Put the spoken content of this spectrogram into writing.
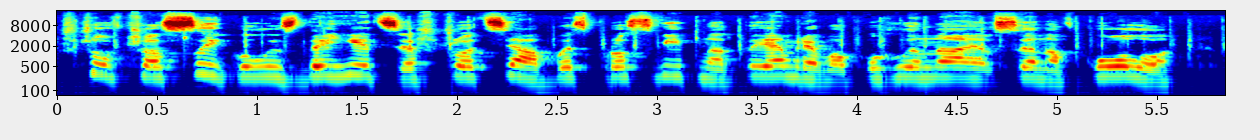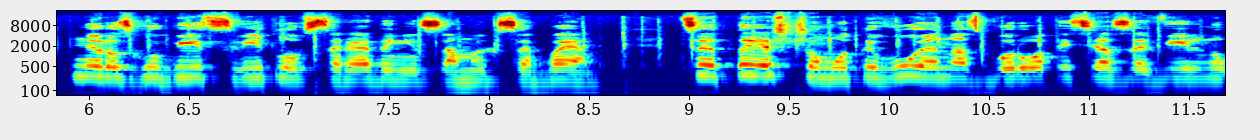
що в часи, коли здається, що ця безпросвітна темрява поглинає все навколо, не розгубіть світло всередині самих себе. Це те, що мотивує нас боротися за вільну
